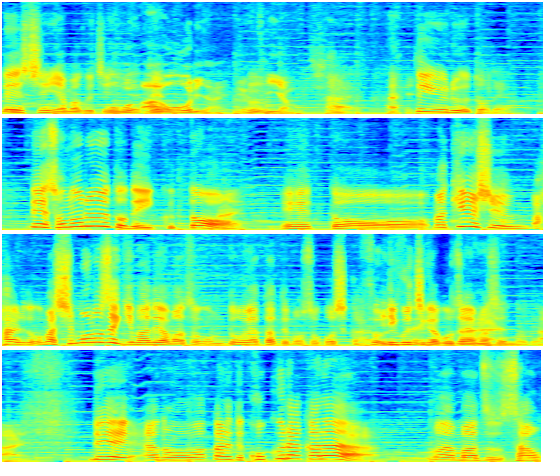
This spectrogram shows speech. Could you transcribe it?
で、で新山口に出て。おあ大堀じゃない、うん。新山口。はい、はい。っていうルートで。でそのルートで行くと,、はいえーっとまあ、九州入るとこ、まあ、下関まではまあそこどうやったってもうそこしか入り口がございませんので。はいはい。であの分かれて小倉から、まあ、まず三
